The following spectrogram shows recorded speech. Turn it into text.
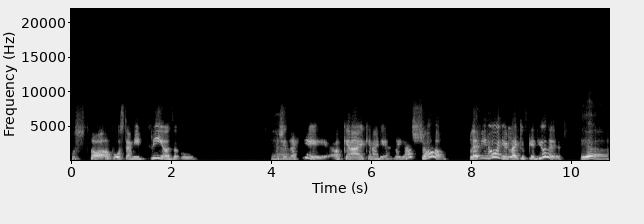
who saw a post I made three years ago. Yeah. And she's like, "Hey, uh, can I can I do?" I was like, "Yeah, sure. Let me know when you'd like to schedule it." Yeah.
